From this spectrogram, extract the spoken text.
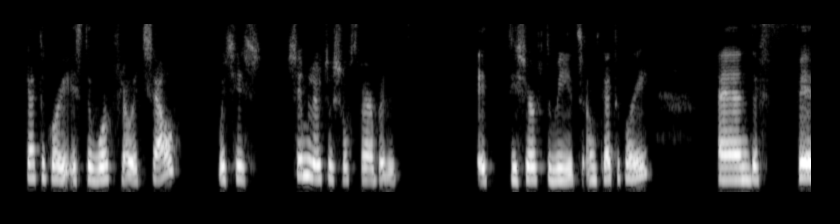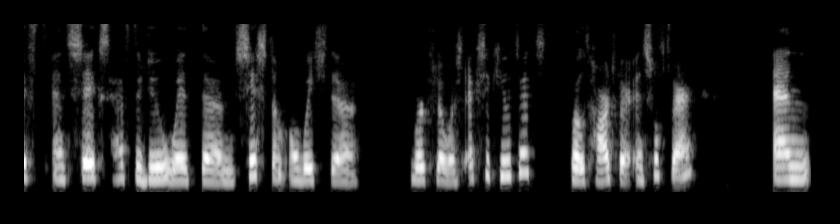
category is the workflow itself, which is similar to software, but it, it deserves to be its own category. And the fifth and sixth have to do with the system on which the workflow was executed, both hardware and software, and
